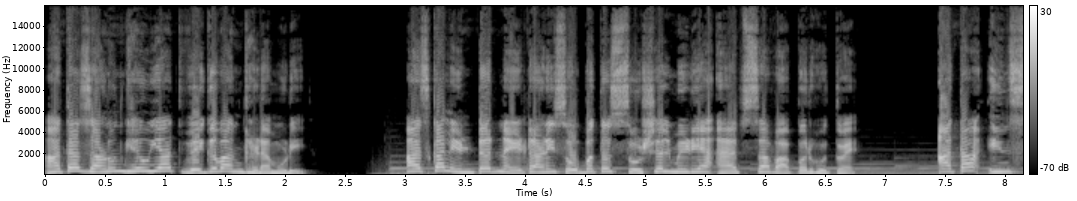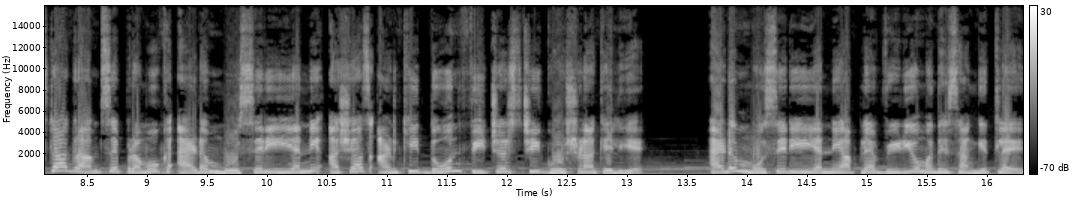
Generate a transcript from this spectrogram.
आता जाणून घेऊयात वेगवान घडामोडी. आजकाल इंटरनेट आणि सोबतच सोशल मीडिया ॲप्सचा वापर होतोय. आता इन्स्टाग्रामचे प्रमुख ॲडम मोसेरी यांनी अशाच आणखी दोन फीचर्सची घोषणा केली आहे ॲडम मोसेरी यांनी आपल्या व्हिडिओमध्ये सांगितलंय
